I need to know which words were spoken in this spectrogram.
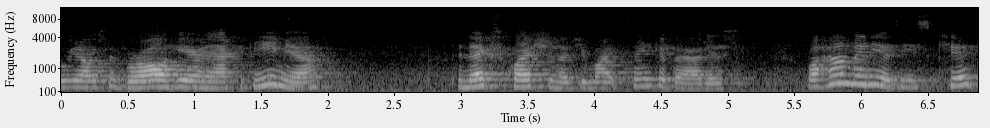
you know, since we're all here in academia, the next question that you might think about is, well, how many of these kids,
